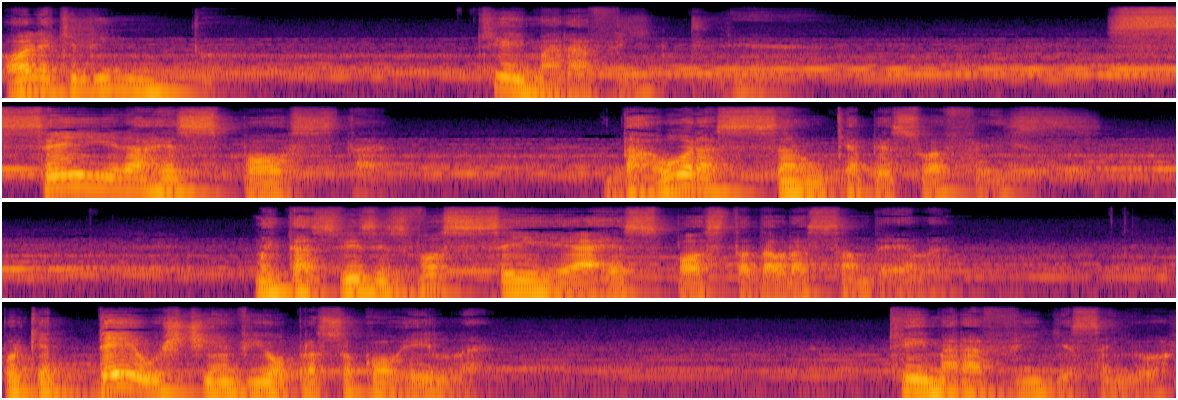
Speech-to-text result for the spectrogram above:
Olha que lindo. Que maravilha. Ser a resposta da oração que a pessoa fez. Muitas vezes você é a resposta da oração dela, porque Deus te enviou para socorrê-la. Que maravilha, Senhor!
